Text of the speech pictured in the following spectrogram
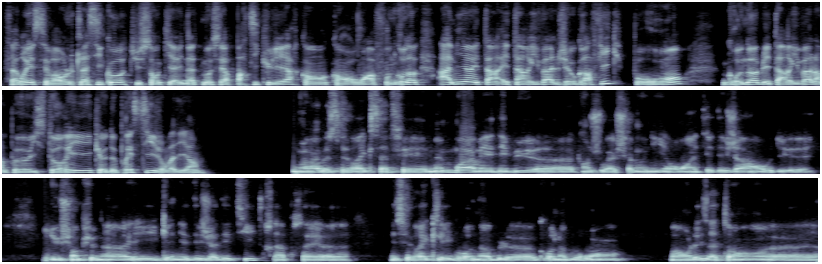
Fabrice, c'est vraiment le classico. Tu sens qu'il y a une atmosphère particulière quand, Rouen affronte Grenoble. Amiens est un, est un rival géographique pour Rouen. Grenoble est un rival un peu historique, de prestige, on va dire. Ouais, bah, c'est vrai que ça fait. Même moi, mes débuts, euh, quand je jouais à Chamonix, Rouen était déjà en haut du, championnat et gagnait déjà des titres. Après, euh, c'est vrai que les Grenoble, Grenoble-Rouen, bah, on les attend. Euh,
